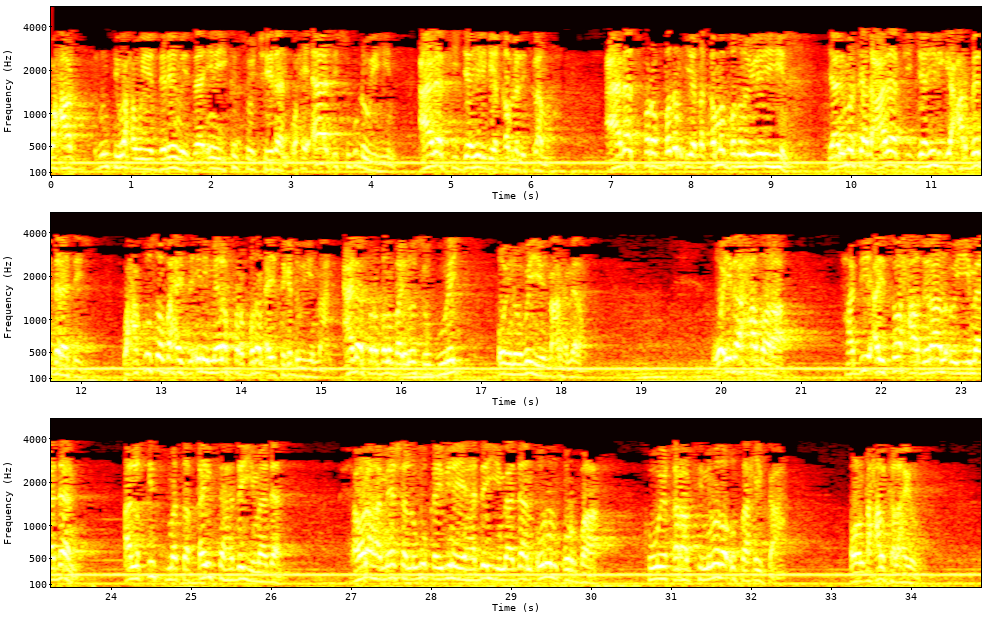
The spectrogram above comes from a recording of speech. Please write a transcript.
waxaad runtii waxa weeye dareemaysaa inay ka soo jeedaan waxay aad isugu dhow yihiin caadaadkii jaahiliga ee qabla alislaam ah caadaad fara badan iyo dhaqamo badan oy leeyihiin. Yaani markaad caadaadkii jaahiligii carbeed daraasayso waxaa kuu soo baxaysa inay meelo fara badan ay isaga dhow yihiin macana caadaad fara badan baa inoo soo guuray oo inooga yimid macnaha meelahaas wa idaa xadara haddii ay soo xaadiraan oo yimaadaan alqismata qaybta hadday yimaadaan. Xoolaha meesha lagu qaybinaya hadday yimaadaan ulul qurbaa kuwii qaraabtinimada u saaxiibka ah oon dhaxalka lahayn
